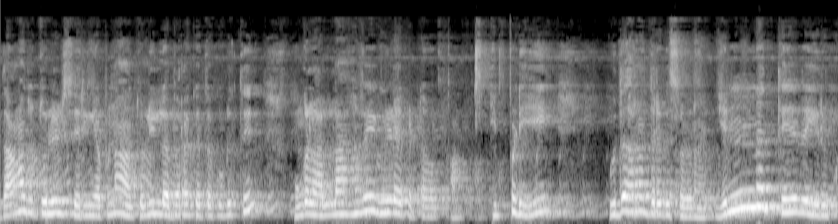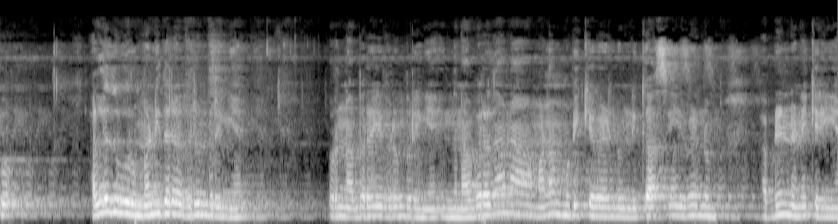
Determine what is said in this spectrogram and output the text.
ஏதாவது தொழில் செய்றீங்க அப்படின்னா தொழிலில் பிறக்கத்தை கொடுத்து உங்களை அல்லாகவே வீடை கட்ட வைப்பான். இப்படி உதாரணத்திற்கு சொல்கிறேன் என்ன தேவை இருக்கோ அல்லது ஒரு மனிதரை விரும்புறீங்க ஒரு நபரை விரும்புகிறீங்க இந்த நபரை தான் நான் மனம் முடிக்க வேண்டும் நிக்கா செய்ய வேண்டும் அப்படின்னு நினைக்கிறீங்க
